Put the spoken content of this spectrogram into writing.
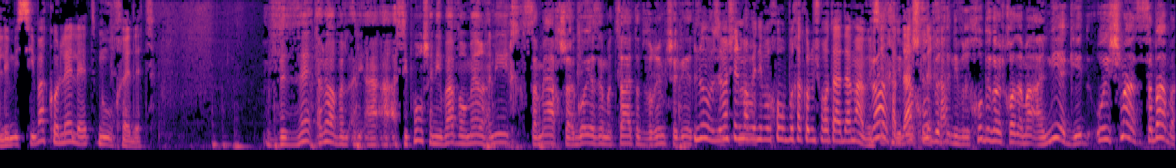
למשימה כוללת מאוחדת. וזה, לא, אבל אני- הסיפור שאני בא ואומר, אני שמח שהגוי הזה מצא את הדברים שלי. נו, זה מה שנאמר ונברחו בך כל משמרות האדמה, לא, וזה אז חדש נברחו לך. בך- נברחו בכל משפחות אדמה, אני אגיד, הוא ישמע, זה סבבה.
